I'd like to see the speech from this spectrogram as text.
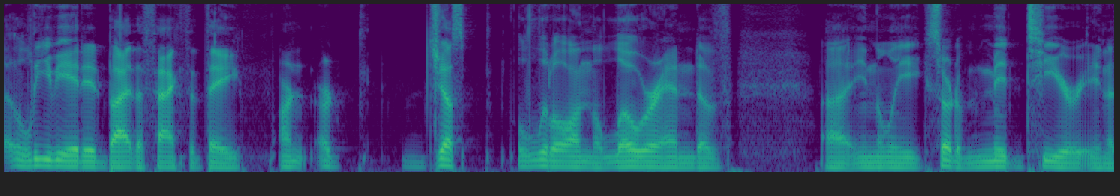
alleviated by the fact that they aren't are just a little on the lower end of uh, in the league, sort of mid tier in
